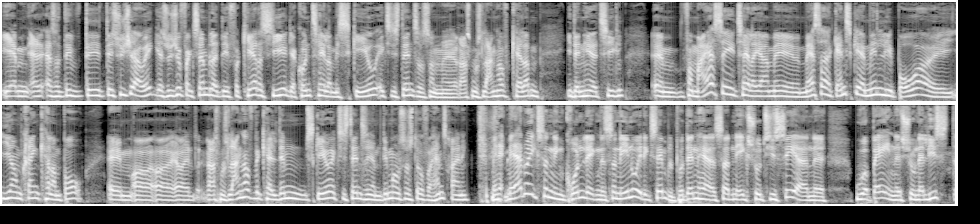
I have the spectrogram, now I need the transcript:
Jamen, al- altså, det, det, det synes jeg jo ikke. Jeg synes jo for eksempel, at det er forkert at sige, at jeg kun taler med skæve eksistenser, som øh, Rasmus Langhoff kalder dem i den her artikel. Øhm, for mig at se, taler jeg med masser af ganske almindelige borgere øh, i og omkring Kalamborg, øhm, og, og, og at Rasmus Langhoff vil kalde dem skæve eksistenser, jamen det må jo så stå for hans regning. Men, men er du ikke sådan en grundlæggende, sådan endnu et eksempel på den her sådan eksotiserende, urbane journalist,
